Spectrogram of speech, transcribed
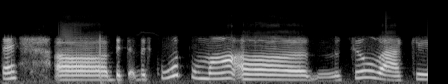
te, uh, bet, bet kopumā uh, cilvēki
